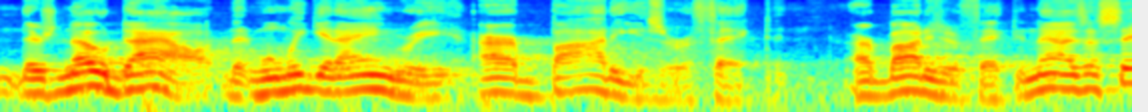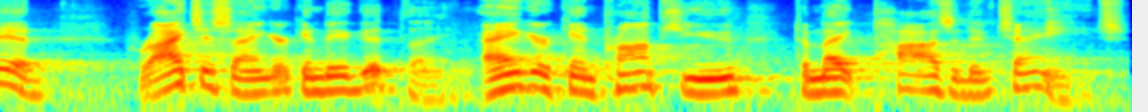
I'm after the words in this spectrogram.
there's no doubt that when we get angry, our bodies are affected. Our bodies are affected. Now, as I said, righteous anger can be a good thing. Anger can prompt you to make positive change.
